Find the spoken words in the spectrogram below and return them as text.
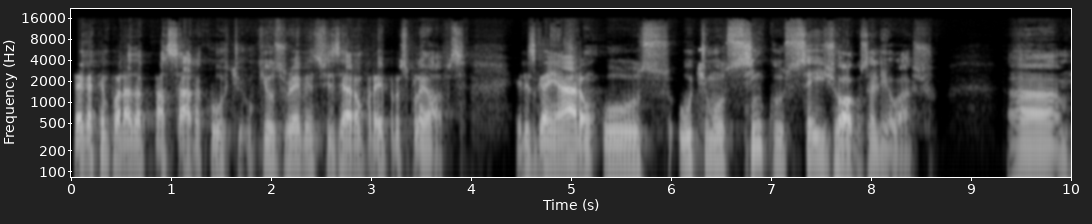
Pega a temporada passada, curte, o que os Ravens fizeram para ir para os playoffs. Eles ganharam os últimos cinco, seis jogos ali, eu acho. Uh,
